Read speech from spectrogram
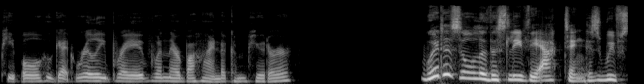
people who get really brave when they're behind a computer. Where does all of this leave the acting? Because we've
